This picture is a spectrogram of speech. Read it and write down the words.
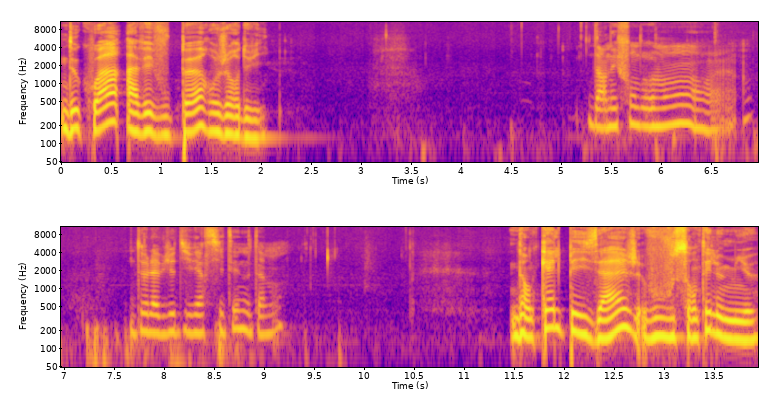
De quoi avez-vous peur aujourd'hui? D'un effondrement euh, de la biodiversité notamment. Dans quel paysage vous vous sentez le mieux?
